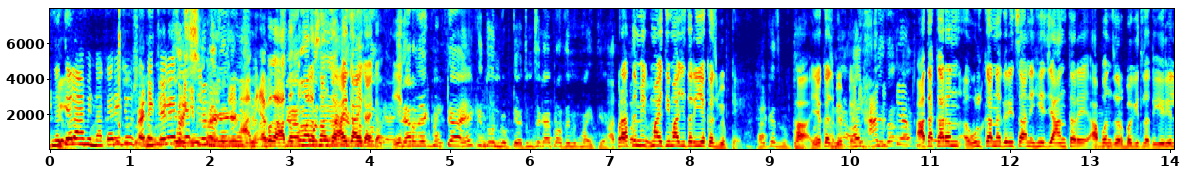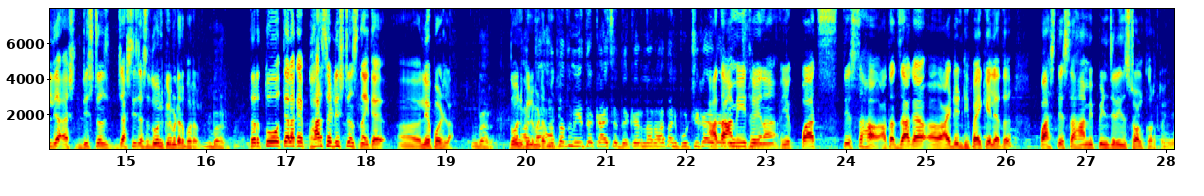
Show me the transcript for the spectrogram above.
न त्याला आम्ही नकारी देऊ शकत नाही. आम्ही हे बघा आता तुम्हाला सांगू का ऐका ऐका ऐका. एक शहरात एक बिबट्या आहे की दोन बिबट्या आहे तुमचं काय प्राथमिक माहिती आहे? प्राथमिक माहिती माझी तरी एकच बिबटे आहे. एकच बिबट्या. हा एकच बिबटे आहे. आज जिथं- आता कारण उल्का नगरीचं आणि हे जे अंतर आहे आपण जर बघितलं तर एरियल डिस्टन्स जास्तीत जास्त दोन किलोमीटर भरल. बरं. तर तो त्याला काही फारसं डिस्टन्स नाही त्या अं, बरं. दोन आता- किलोमीटर आता तुम्ही इथं काय सध्या करणार आहात आणि पुढची काय आता आम्ही इथं आहे ना एक पाच ते सहा आता जागा आयडेंटिफाय केल्या तर पाच ते सहा आम्ही पिंजरे इन्स्टॉल करतोय.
